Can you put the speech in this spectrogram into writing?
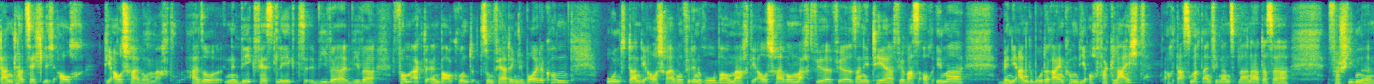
dann tatsächlich auch die Ausschreibung macht. Also einen Weg festlegt, wie wir, wie wir vom aktuellen Baugrund zum fertigen Gebäude kommen und dann die Ausschreibung für den Rohbau macht, die Ausschreibung macht für, für Sanitär, für was auch immer. Wenn die Angebote reinkommen, die auch vergleicht. Auch das macht ein Finanzplaner, dass er verschiedene,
